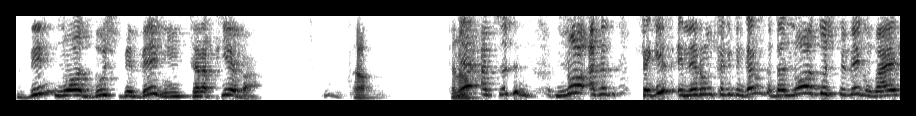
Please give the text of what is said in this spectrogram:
sind nur durch Bewegung therapierbar. Ja. Genau. Mehr als nur, also vergiss Ernährung, vergiss den ganzen, aber nur durch Bewegung, weil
